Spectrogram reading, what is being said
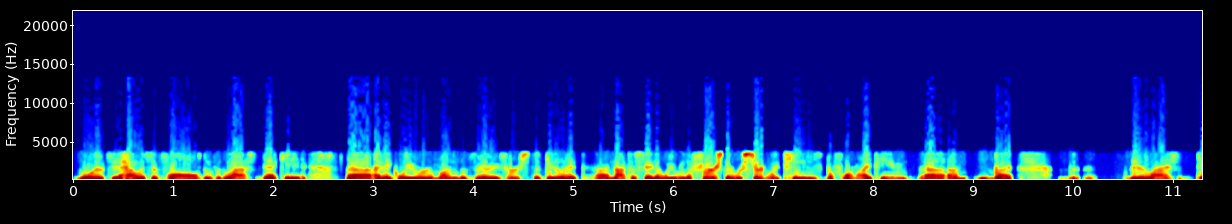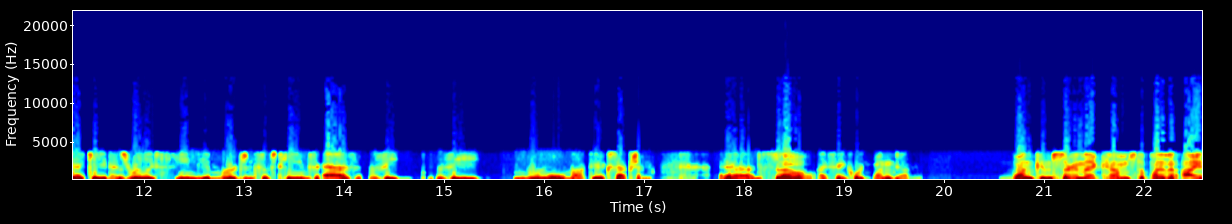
where it's how it's evolved over the last decade. Uh, I think we were among the very first to do it. Uh, not to say that we were the first; there were certainly teams before my team, um, but. Th- the last decade has really seen the emergence of teams as the the rule, not the exception. And so, So, I think what one- yeah. One concern that comes to play that I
